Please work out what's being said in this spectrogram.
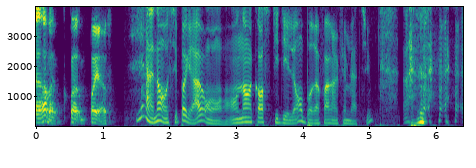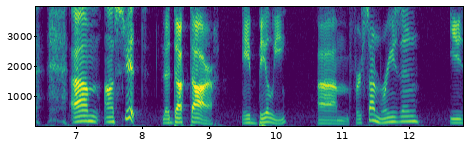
ah ben, pas, pas grave. Yeah, non, c'est pas grave. On, on a encore cette idée-là. On pourrait faire un film là-dessus. Um, ensuite, le docteur et Billy, um, for some reason, ils,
